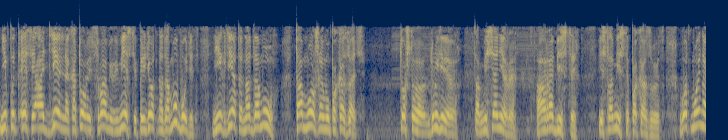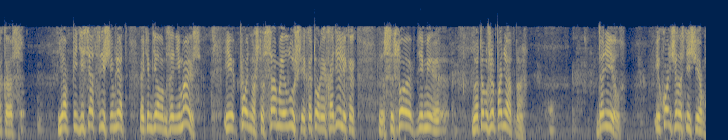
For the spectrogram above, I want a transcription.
не пыт, если отдельно, который с вами вместе придет на дому будет, не где-то на дому, там можно ему показать то, что другие там миссионеры, а арабисты, исламисты показывают. Вот мой наказ – я в 50 с лишним лет этим делом занимаюсь и понял, что самые лучшие, которые ходили, как Сысоев, Деми... ну это уже понятно. Даниил. И кончилось ничем.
